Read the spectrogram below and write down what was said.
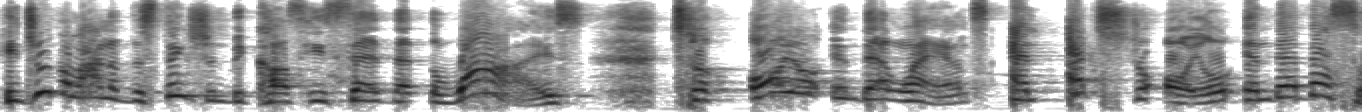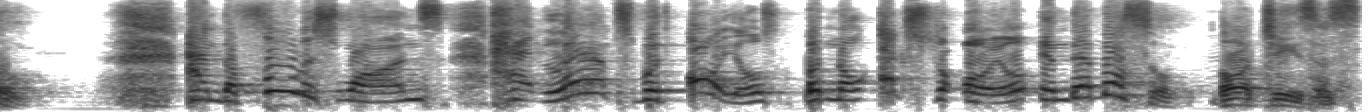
He drew the line of distinction because he said that the wise took oil in their lamps and extra oil in their vessel. And the foolish ones had lamps with oils, but no extra oil in their vessel. Lord Jesus.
